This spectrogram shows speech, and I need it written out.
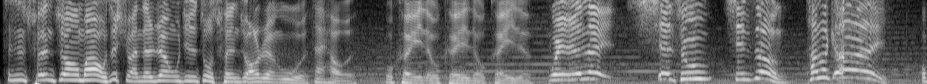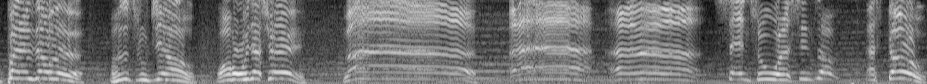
这是村庄吗？我最喜欢的任务就是做村庄任务，太好了！我可以的，我可以的，我可以的。为人类献出心脏，他的开，我办得到的。我是主角，我要活下去！啊！啊啊！献出我的心脏，Let's go！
